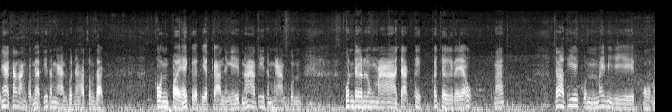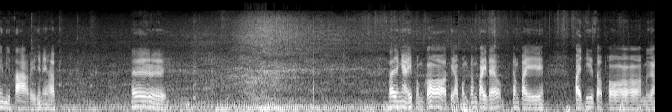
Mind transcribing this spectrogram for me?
เนี่ยข้างหลังผมเนี่ยที่ทำงานคุณนะครับ สมศักดิ์คุณปล่อยให้เกิดเหตุการณ์อย่างนี้ หน้าที่ทำงานคุณ คุณเดินลงมาจากตึกก็เจอแล้วนะเจ้าหน้าที่คุณไม่มีหูไม่มีตาเลยใช่ไหมครับ เออถ้ายังไงผมก็เดี๋ยวผมต้องไปแล้ว ต้องไป ไปที่สพเมือง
